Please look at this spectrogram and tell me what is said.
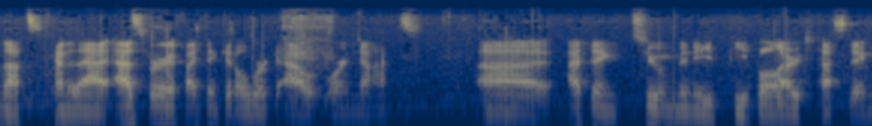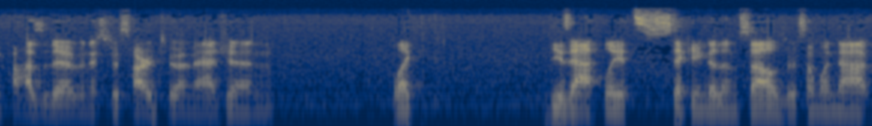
that's kind of that. As for if I think it'll work out or not, uh, I think too many people are testing positive, and it's just hard to imagine like these athletes sticking to themselves or someone not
